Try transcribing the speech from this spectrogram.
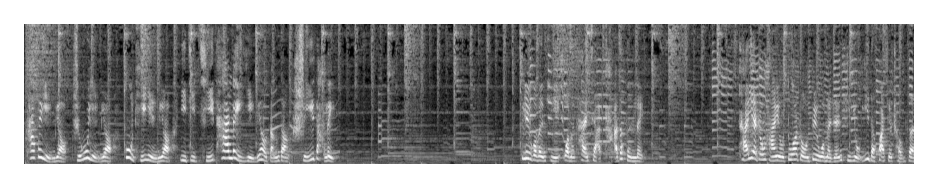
咖啡饮料植物饮料固体饮料以及其他类饮料等等十一大类。第六个问题我们看一下茶的分类。茶叶中含有多种对我们人体有益的化学成分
